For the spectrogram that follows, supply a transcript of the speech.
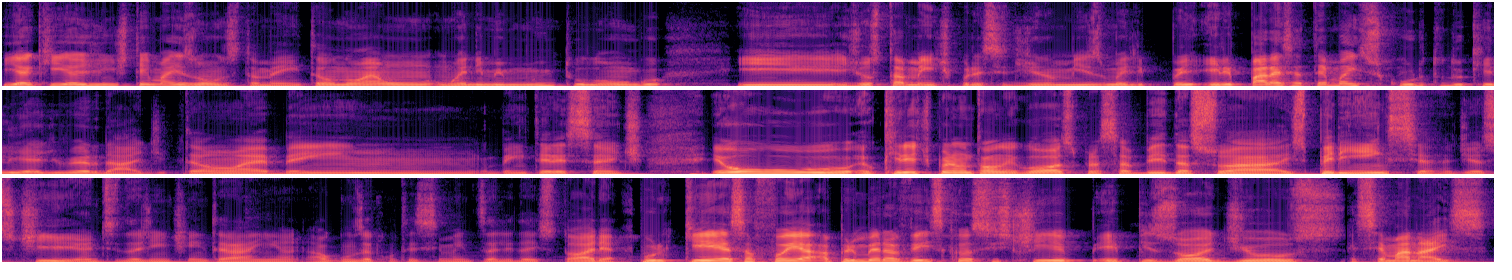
E aqui a gente tem mais 11 também. Então não é um, um anime muito longo. E justamente por esse dinamismo, ele, ele parece até mais curto do que ele é de verdade. Então é bem, bem interessante. Eu, eu queria te perguntar um negócio para saber da sua experiência de assistir, antes da gente entrar em alguns acontecimentos ali da história, porque essa foi a primeira vez que eu assisti episódios semanais.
